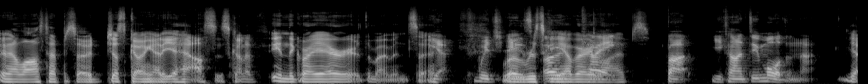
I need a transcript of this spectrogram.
in our last episode, just going out of your house is kind of in the grey area at the moment. So Yeah, which we're is risking our very lives. But you can't do more than that. Yeah.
